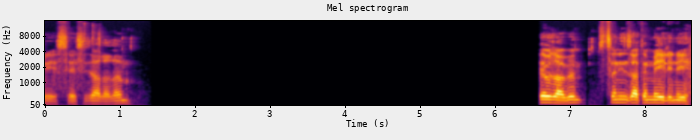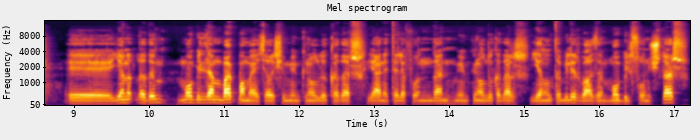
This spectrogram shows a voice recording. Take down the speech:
Burayı sessize alalım. Yavuz abim senin zaten mailini e, yanıtladım. Mobilden bakmamaya çalışın mümkün olduğu kadar. Yani telefonundan mümkün olduğu kadar yanıltabilir bazen mobil sonuçlar.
